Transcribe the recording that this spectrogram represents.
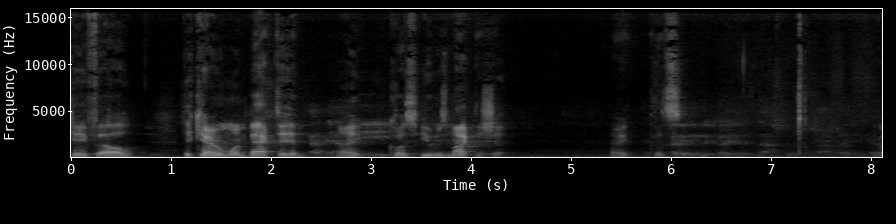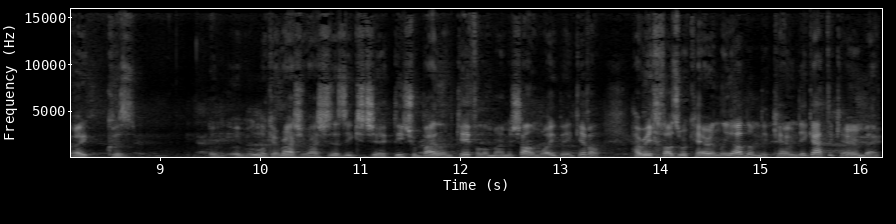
Kefel? The Karen went back to him, right? Because he was makdashet, right? Because, right? Because uh, look at Rashi. Rashi says "Ikshekdishu bailam kefal my mishalim." Why paying kefal? Hari chazur karen liyadam. The karen they got the karen back.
